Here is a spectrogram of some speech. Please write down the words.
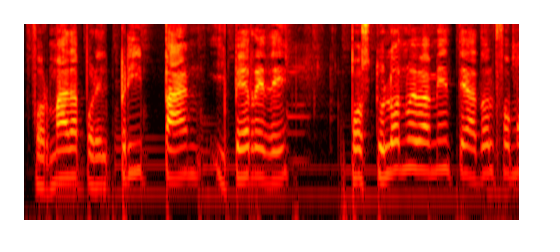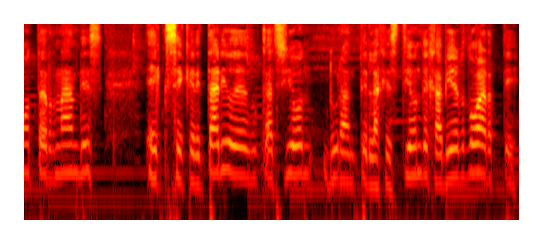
formada por el PRI, PAN y PRD, postuló nuevamente a Adolfo Mota Hernández, exsecretario de Educación durante la gestión de Javier Duarte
